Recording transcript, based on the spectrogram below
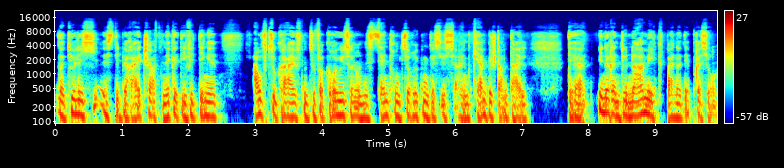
natürlich ist die Bereitschaft, negative Dinge aufzugreifen, zu vergrößern und ins Zentrum zu rücken, das ist ein Kernbestandteil der inneren Dynamik bei einer Depression.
